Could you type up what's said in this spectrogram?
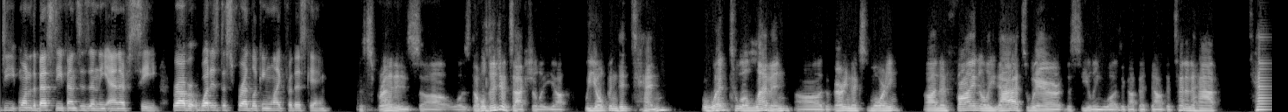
de- one of the best defenses in the NFC. Robert, what is the spread looking like for this game? The spread is uh was double digits actually. Uh We opened at 10, went to 11 uh, the very next morning. Uh, and then finally, that's where the ceiling was. It got bet down to 10 and a half, 10.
